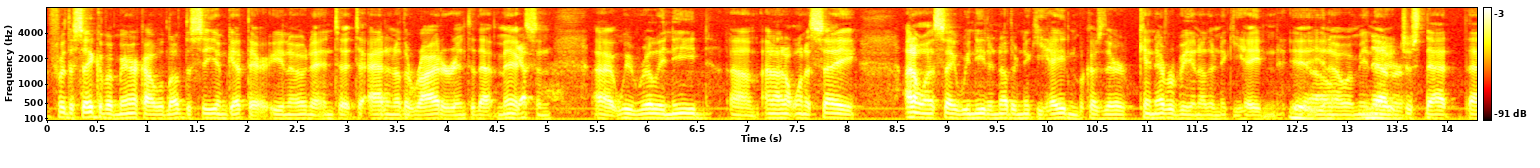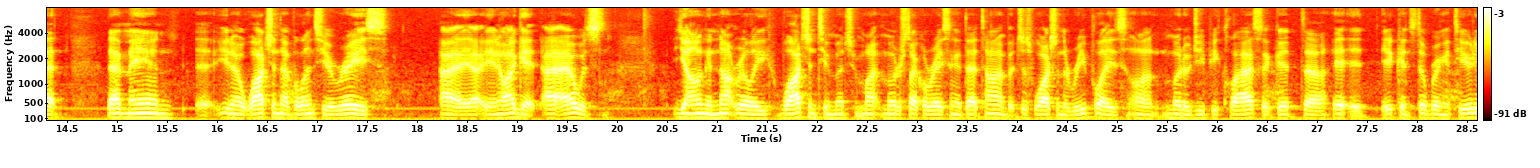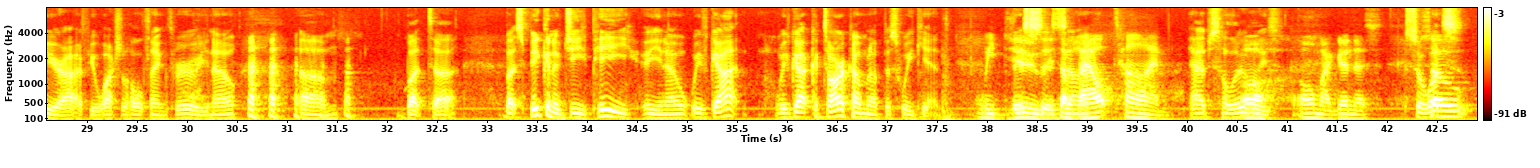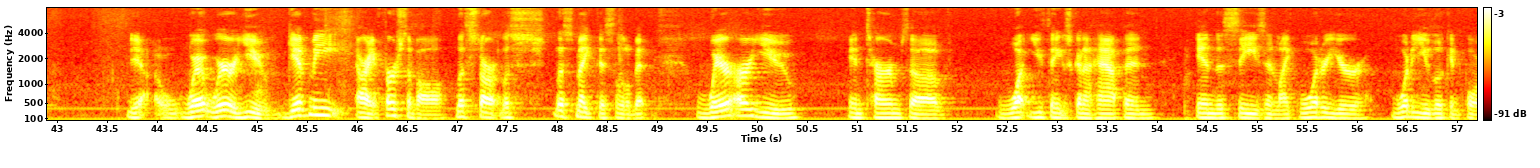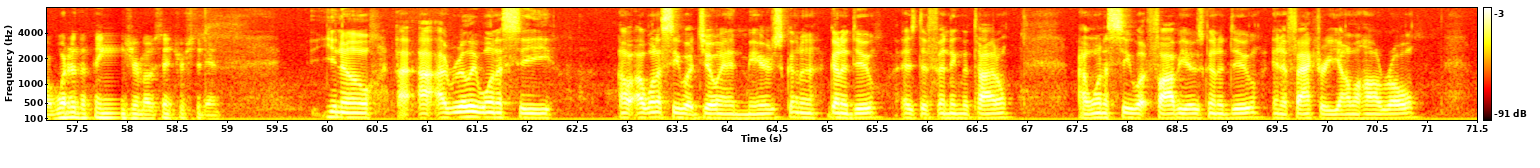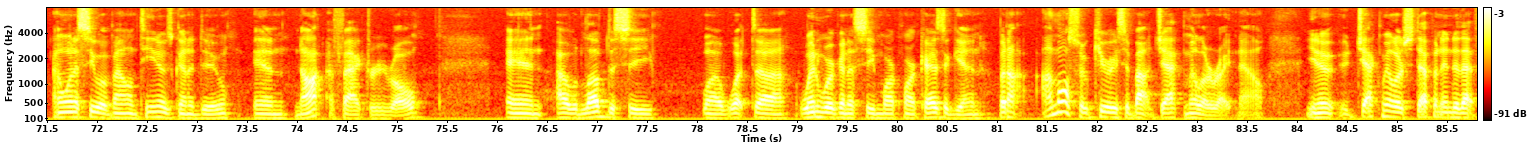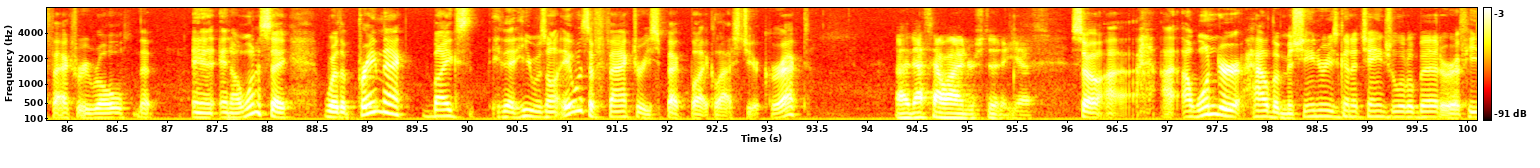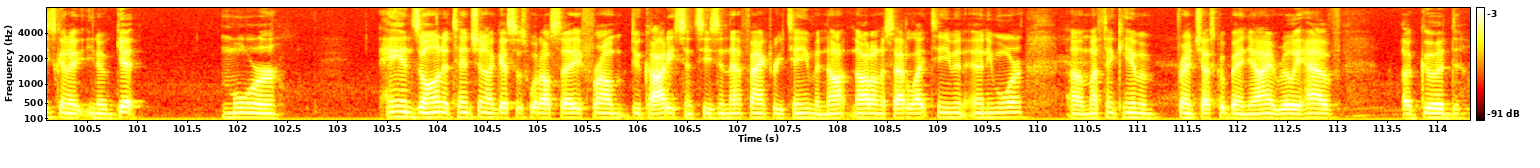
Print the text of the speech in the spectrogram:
for the sake of America, I would love to see him get there, you know, and to, to add another rider into that mix. Yep. And uh, we really need, um, and I don't want to say, I don't want to say we need another Nicky Hayden because there can never be another Nicky Hayden. I- you know, I mean, just that that that man, uh, you know, watching that Valencia race, I, you know, I get, I, I was young and not really watching too much motorcycle racing at that time, but just watching the replays on MotoGP Classic, it, uh, it it it could still bring a tear to your eye if you watch the whole thing through, you know. um, but uh, but speaking of GP, you know, we've got we've got Qatar coming up this weekend. We do. This it's is, uh, about time. Absolutely. Oh, oh my goodness. so what's yeah, where where are you? Give me all right. First of all, let's start. Let's let's make this a little bit. Where are you in terms of what you think is going to happen in the season? Like, what are your what are you looking for? What are the things you're most interested in? you know, I, I- really want to see, I, I want to see what Joan Mir's gonna gonna do as defending the title. I want to see what Fabio's gonna do in a factory Yamaha role. I want to see what Valentino's going to do in not a factory role, and I would love to see well, what uh, when we're going to see Marc Marquez again. But I, I'm also curious about Jack Miller right now. You know, Jack Miller stepping into that factory role that, and, and I want to say where the Pramac bikes that he was on, it was a factory spec bike last year, correct? Uh, that's how I understood it. Yes. So I, I wonder how the machinery is going to change a little bit, or if he's going to, you know, get more hands-on attention, I guess is what I'll say, from Ducati since he's in that factory team and not not on a satellite team in, anymore. Um, I think him and Francesco Bagnaia really have a good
